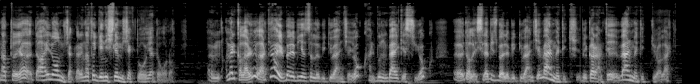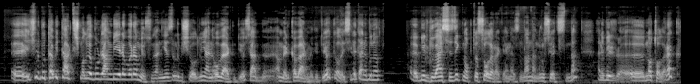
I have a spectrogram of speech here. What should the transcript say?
NATO'ya dahil olmayacaklar. NATO genişlemeyecek doğuya doğru. Amerikalılar diyorlar ki hayır böyle bir yazılı bir güvence yok. Hani bunun belgesi yok. Dolayısıyla biz böyle bir güvence vermedik, bir garanti vermedik diyorlar. Şimdi bu tabii tartışmalı ve buradan bir yere varamıyorsun. Hani yazılı bir şey olduğunu yani o verdi diyor. Sen Amerika vermedi diyor. Dolayısıyla hani bunu bir güvensizlik noktası olarak en azından hani Rusya açısından hani bir not olarak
